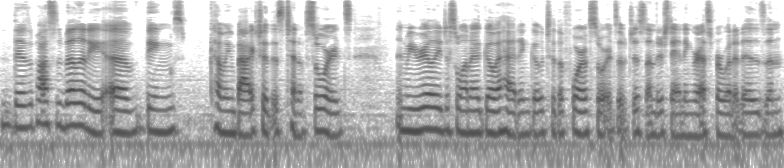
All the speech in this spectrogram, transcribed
there's a possibility of things coming back to this 10 of swords. And we really just want to go ahead and go to the 4 of swords of just understanding rest for what it is and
